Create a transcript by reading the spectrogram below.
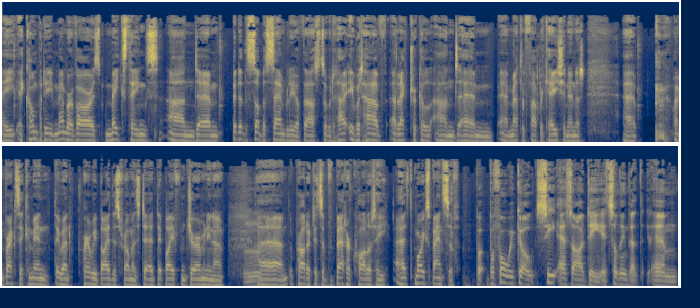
A, a, company member of ours makes things and um, bit of the sub assembly of that. So it would, ha- it would have electrical and um, uh, metal fabrication in it. Uh, when Brexit came in, they went, "Where do we buy this from?" Instead, they buy from Germany now. Mm. Uh, the product is of better quality. Uh, it's more expensive. But before we go, CSRD, it's something that um,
